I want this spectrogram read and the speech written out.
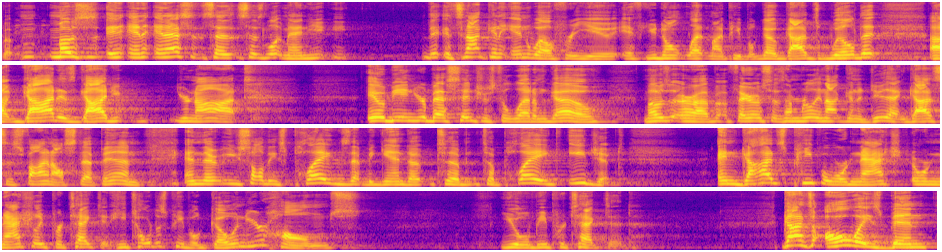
but Moses, in, in, essence, says, says Look, man, you, you, it's not going to end well for you if you don't let my people go. God's willed it. Uh, God is God. You're not. It would be in your best interest to let them go. Moses, or uh, Pharaoh says, I'm really not going to do that. And God says, Fine, I'll step in. And there, you saw these plagues that began to, to, to plague Egypt. And God's people were, nat- were naturally protected. He told his people, Go into your homes, you will be protected. God's always been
